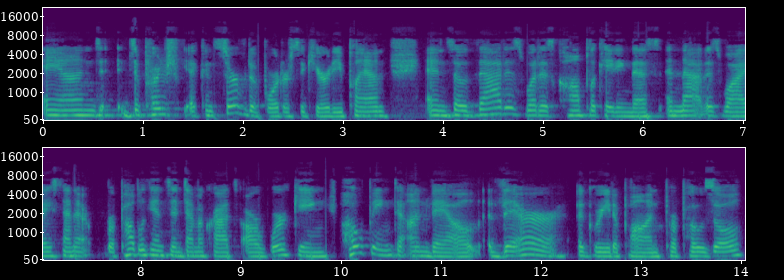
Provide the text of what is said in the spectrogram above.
and to push a conservative border security plan. And so that is what is complicating this. And that is why Senate Republicans and Democrats are working, hoping to unveil their agreed upon proposal,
